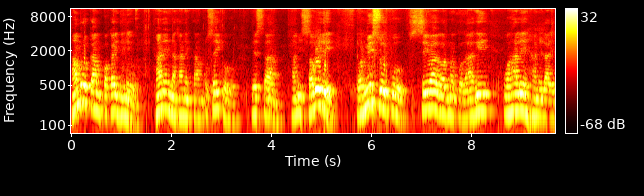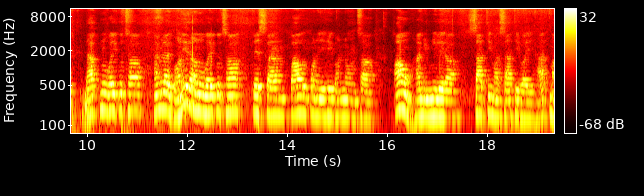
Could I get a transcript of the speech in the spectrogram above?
हाम्रो काम पकाइदिने हो। खाने नखाने काम उसैको हो। त्यसकारण हामी सबैले परमेश्वरको सेवा गर्नको लागि उहाँले हामीलाई भएको छ हामीलाई भनिरहनु भएको छ। त्यसकारण पावल पनि यही भन्नुहुन्छ आऊ हामी मिलेर साथीमा साथी भई हातमा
